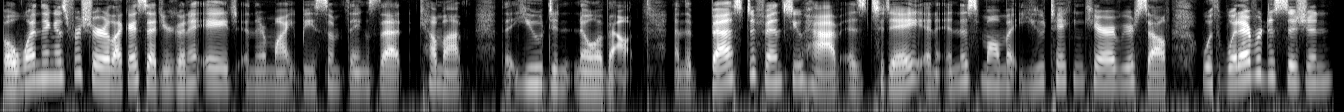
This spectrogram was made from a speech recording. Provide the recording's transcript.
But one thing is for sure, like I said, you're going to age and there might be some things that come up that you didn't know about. And the best defense you have is today and in this moment, you taking care of yourself with whatever decision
